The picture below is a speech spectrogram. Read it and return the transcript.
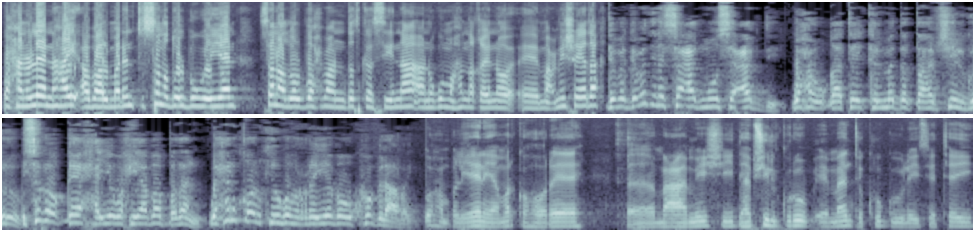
waxaanu leenahay abaalmarintu sanad walba weeyaan. Sanad walba waxbaanu dadka siinaa aan ugu mahadnaqayno eh, macmiishayada gabagabadiina sacad muuse cabdi waxa uu qaatay kelmadda dahabshiil group isagoo qeexaya waxyaabo badan. Waxaana qowlkii ugu horreeyaba uu ku bilaabay. U hambalyeynayaa marka hore eh, macaamiishii dahabshiil group ee maanta ku guuleysatay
